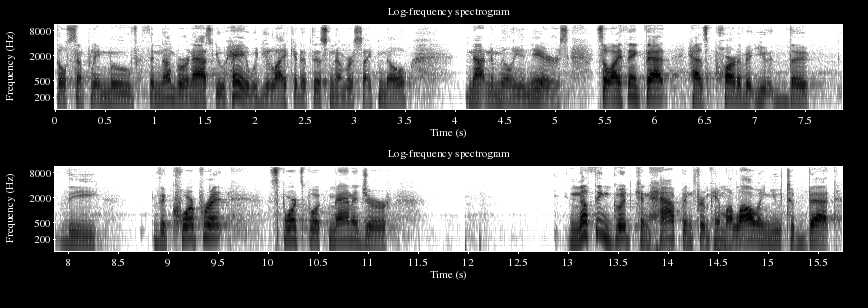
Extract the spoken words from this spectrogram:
They'll simply move the number and ask you, hey, would you like it at this number? It's like, no, not in a million years. So I think that has part of it. You, the, the, the corporate sportsbook manager, nothing good can happen from him allowing you to bet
